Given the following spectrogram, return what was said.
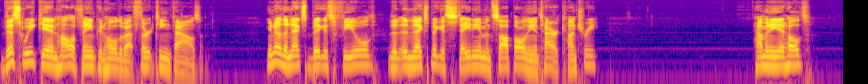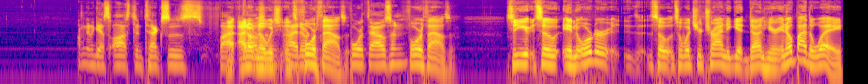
This weekend, Hall of Fame can hold about thirteen thousand. You know the next biggest field, the, the next biggest stadium in softball in the entire country. How many it holds? I'm going to guess Austin, Texas. I, 5, I don't know which. It's four thousand. Four thousand. Four thousand. So you so in order so so what you're trying to get done here, and oh by the way,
